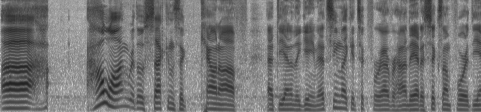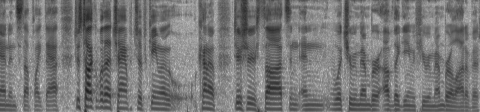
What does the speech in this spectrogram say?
Uh, h- how long were those seconds to count off at the end of the game? That seemed like it took forever. Huh? They had a six on four at the end and stuff like that. Just talk about that championship game. Uh, kind of just your thoughts and, and what you remember of the game, if you remember a lot of it.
